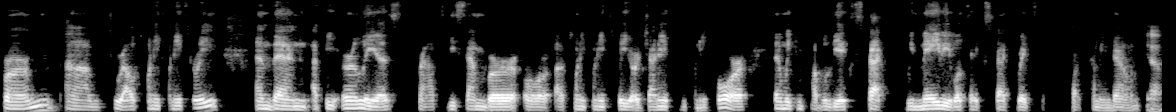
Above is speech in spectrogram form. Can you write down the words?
firm um, throughout 2023. And then at the earliest, perhaps December or uh, 2023 or January 2024, then we can probably expect, we may be able to expect rates to start coming down. Yeah.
